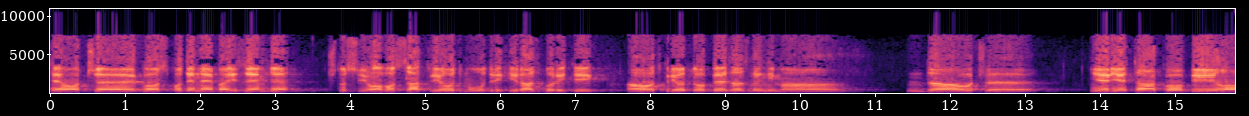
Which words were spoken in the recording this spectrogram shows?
te, oče, gospode neba i zemlje, što si ovo sakrio od mudrih i razboritih, a otkrio to bezazlenima. Da, oče, jer je tako bila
